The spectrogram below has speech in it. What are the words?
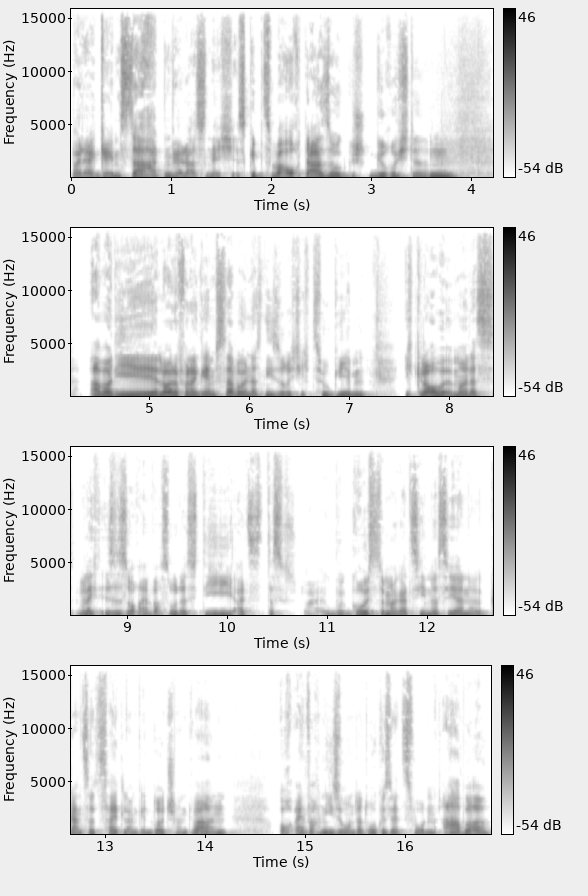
bei der GameStar hatten wir das nicht. Es gibt zwar auch da so Gerüchte, mhm. aber die Leute von der GameStar wollen das nie so richtig zugeben. Ich glaube immer, dass vielleicht ist es auch einfach so, dass die als das größte Magazin, das sie ja eine ganze Zeit lang in Deutschland waren, auch einfach nie so unter Druck gesetzt wurden. Aber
